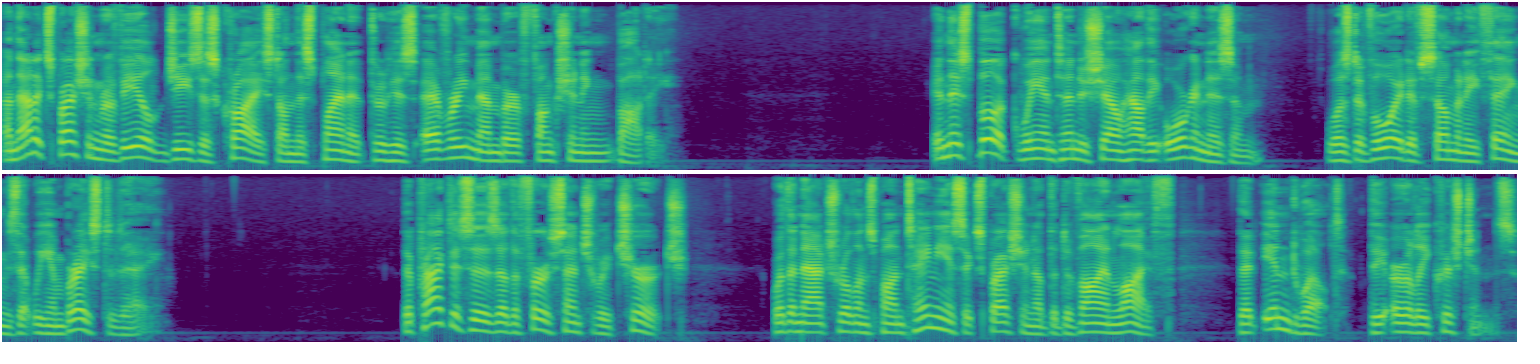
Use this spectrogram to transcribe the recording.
And that expression revealed Jesus Christ on this planet through his every member functioning body. In this book, we intend to show how the organism was devoid of so many things that we embrace today. The practices of the first century church were the natural and spontaneous expression of the divine life that indwelt the early Christians.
